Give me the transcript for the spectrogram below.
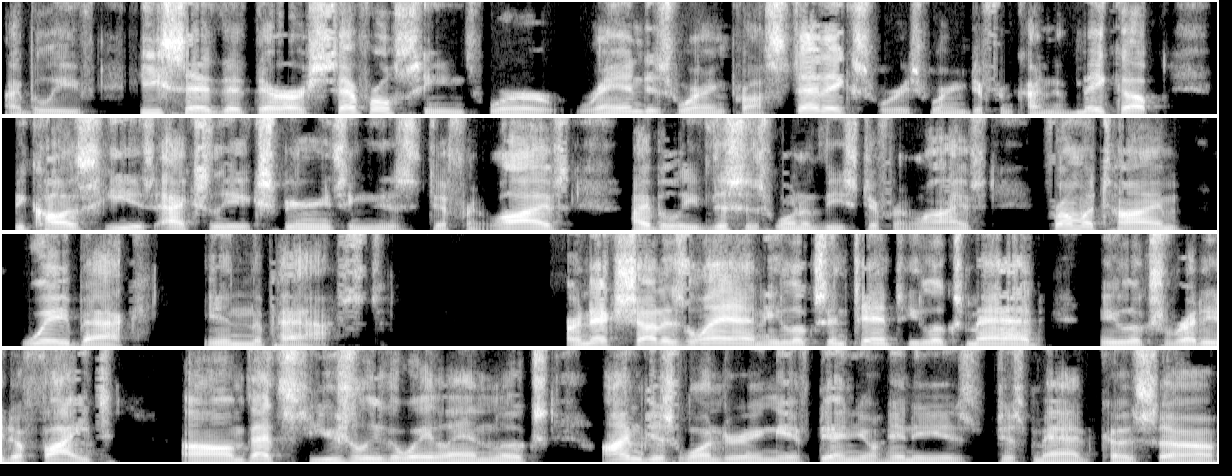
I believe he said that there are several scenes where Rand is wearing prosthetics, where he's wearing different kind of makeup because he is actually experiencing these different lives. I believe this is one of these different lives from a time way back in the past. Our next shot is Lan. He looks intent. He looks mad. He looks ready to fight. Um, that's usually the way Lan looks. I'm just wondering if Daniel Henney is just mad because uh,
